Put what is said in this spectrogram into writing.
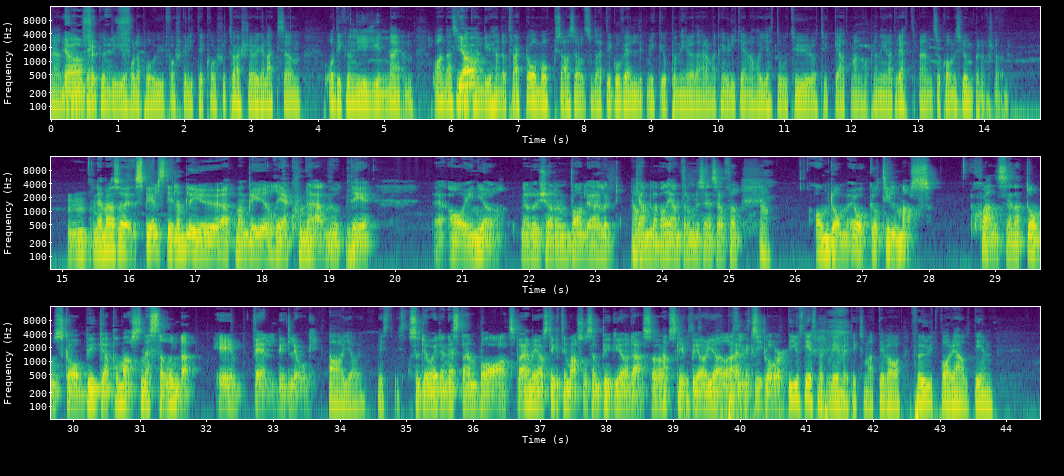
Men Ja, eh, den för- kunde ju hålla på och utforska lite kors och tvärs över galaxen. Och det kunde ju gynna en. Å andra sidan Ja. kan det ju hända tvärtom också. Alltså som sagt, det går väldigt mycket upp och ner där. Man kan ju lika gärna ha jätteotur och tycka att man har planerat rätt. Men så kommer slumpen och förstör. Mm. Nej men alltså spelstilen blir ju att man blir reaktionär mot det eh, AIn gör. När du kör den vanliga eller Ja. gamla varianten om man nu säger så. För Ja. om de åker till Mars. Chansen att de ska bygga på Mars nästa runda är väldigt låg. Ja, ja, visst, visst. Så då är det nästan bra att bara, ja, men jag sticker till Mars och sen bygger jag där så ja, slipper precis. jag göra precis. en Explorer. Det, det, är just det som är problemet, liksom att det var... Förut var det alltid en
